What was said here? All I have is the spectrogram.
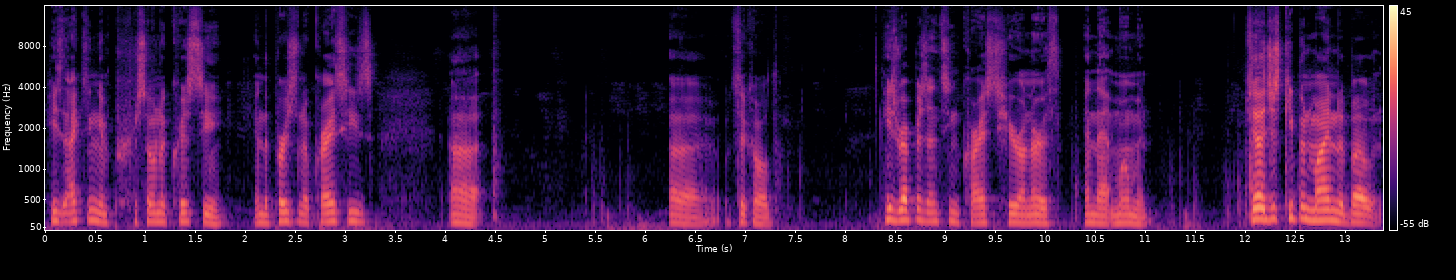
he's acting in persona Christi, in the person of Christ. He's, uh, uh, what's it called? He's representing Christ here on earth in that moment. Yeah, just keep in mind about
